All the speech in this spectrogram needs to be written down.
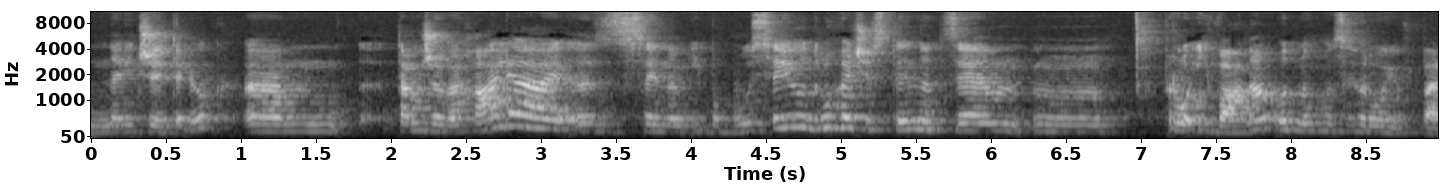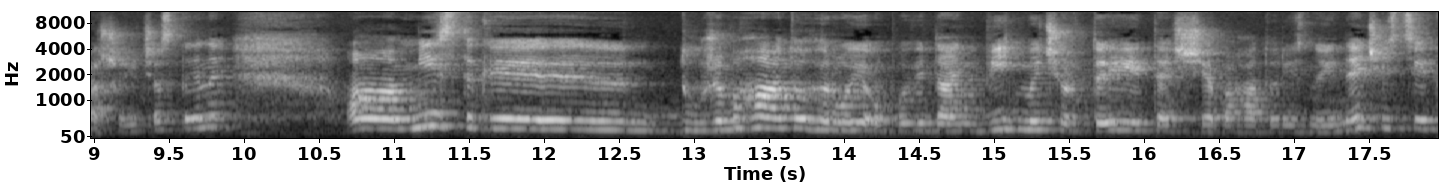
навіть жительок. Ем, Там живе Галя е, з сином і бабусею. Друга частина це про Івана, одного з героїв першої частини. Містики дуже багато, герої оповідань, відьми, чорти та ще багато різної нечисті.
